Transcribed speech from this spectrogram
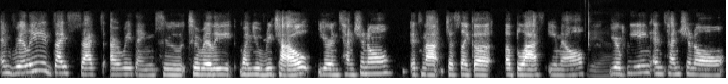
and really dissect everything to to really when you reach out, you're intentional. It's not just like a a blast email. Yeah. You're being intentional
